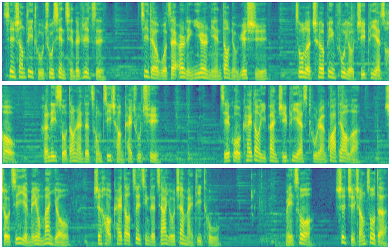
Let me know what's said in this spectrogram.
线上地图出现前的日子，记得我在二零一二年到纽约时，租了车并附有 GPS 后。很理所当然的从机场开出去，结果开到一半，GPS 突然挂掉了，手机也没有漫游，只好开到最近的加油站买地图。没错，是纸张做的。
